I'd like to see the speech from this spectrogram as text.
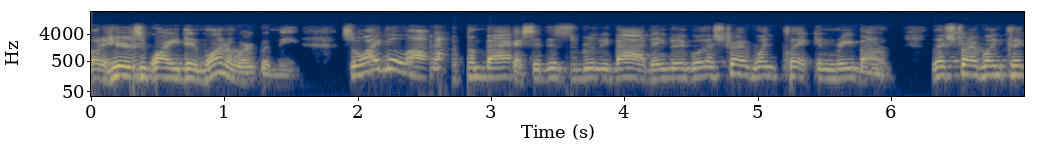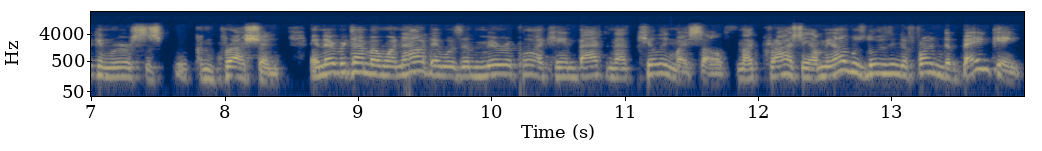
But here's why he didn't want to work with me. So I go out, I come back. I said, "This is really bad." And they go, "Let's try one click and rebound. Let's try one click and reverse compression." And every time I went out, it was a miracle. I came back not killing myself, not crashing. I mean, I was losing the front, the banking.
